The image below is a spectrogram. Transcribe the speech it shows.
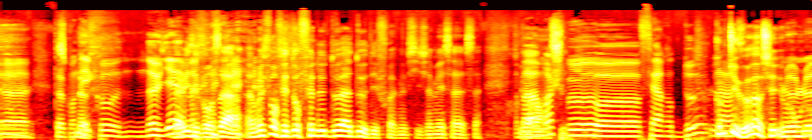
euh, parce qu'on est qu'au Bah 9 oui, c'est pour ça. Ah, moi, on fait, on fait de 2 à 2 des fois, même si jamais ça. ça tu bah moi je peux euh, faire deux Comme là. tu veux. hein, le, le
